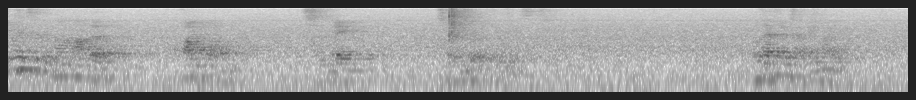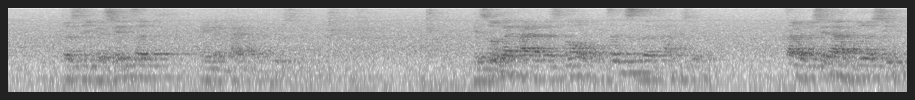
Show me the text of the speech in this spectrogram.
因为这个妈妈的宽容、慈悲、成就这件事情。我再分享另外一个，这是一个先生跟一个太太的故事，也是我在台南的时候真实的看见，在我们现在很多的幸福。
